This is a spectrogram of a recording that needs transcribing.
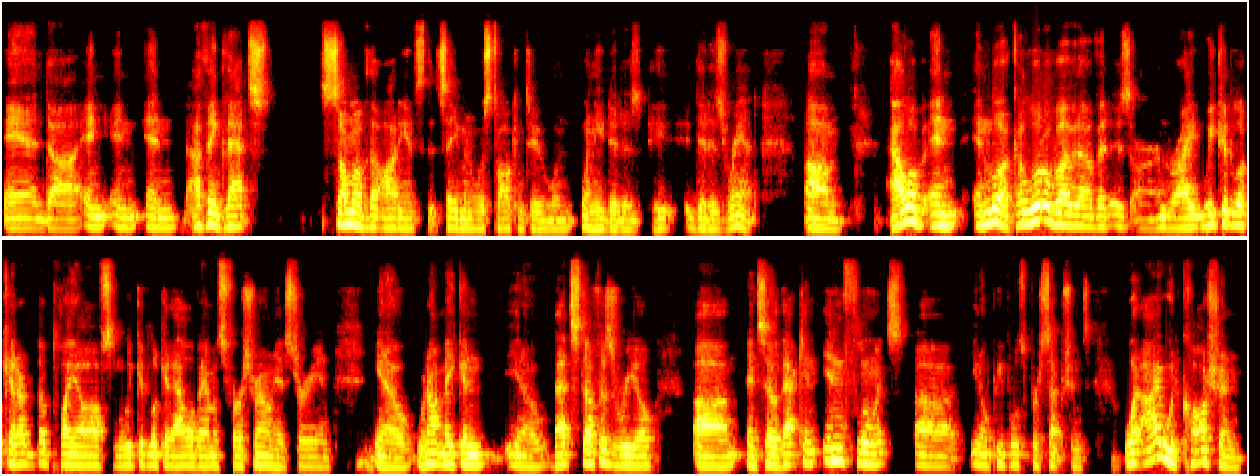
And uh, and and and I think that's some of the audience that Saban was talking to when when he did his he did his rant. Um, Alabama and and look, a little bit of it is earned, right? We could look at our, the playoffs and we could look at Alabama's first round history, and you know, we're not making you know that stuff is real. Um, and so that can influence uh, you know people's perceptions. What I would caution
